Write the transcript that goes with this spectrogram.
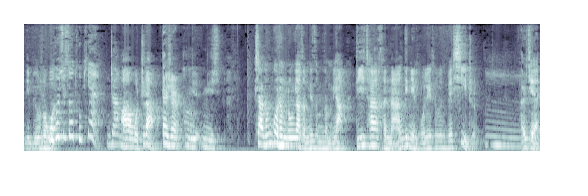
你，比如说我我会去搜图片，你知道吗？啊，我知道，但是你你下蹲过程中要怎么怎么怎么样？第一，它很难给你罗列特别特别细致，嗯，而且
